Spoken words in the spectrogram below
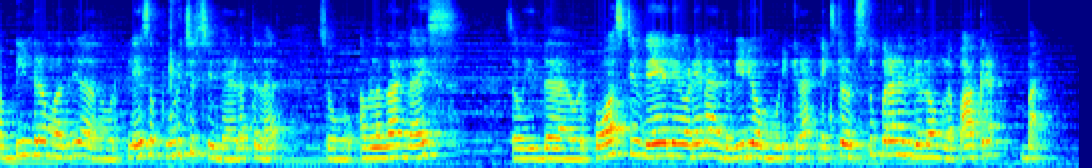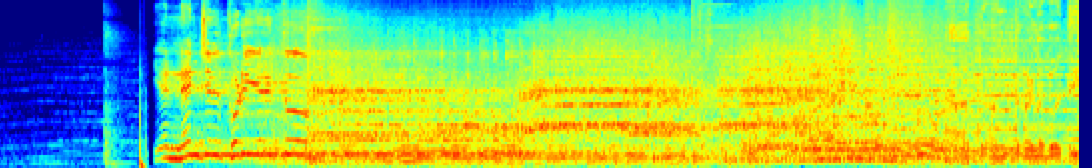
அப்படின்ற மாதிரி அது ஒரு பிளேஸை பிடிச்சிருச்சு இந்த இடத்துல. ஸோ அவ்வளோதான் கைஸ் ஸோ இந்த ஒரு பாசிட்டிவ் வேலையோடய நான் இந்த வீடியோவை முடிக்கிறேன். நெக்ஸ்ட் ஒரு சூப்பரான வீடியோவில் உங்களை பார்க்குறேன். பாய் என் நெஞ்சில் குடியிருக்கும் తళపతి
